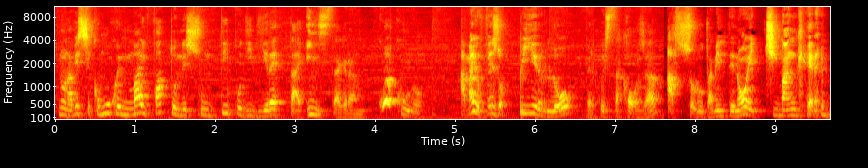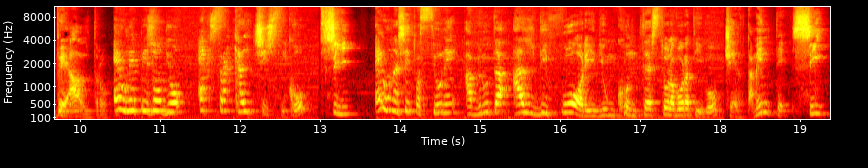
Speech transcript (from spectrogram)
non avesse comunque mai fatto nessun tipo di diretta Instagram. Qualcuno ha mai offeso Pirlo per questa cosa? Assolutamente no e ci mancherebbe altro. È un episodio extra calcistico? Sì. È una situazione avvenuta al di fuori di un contesto lavorativo? Certamente sì.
